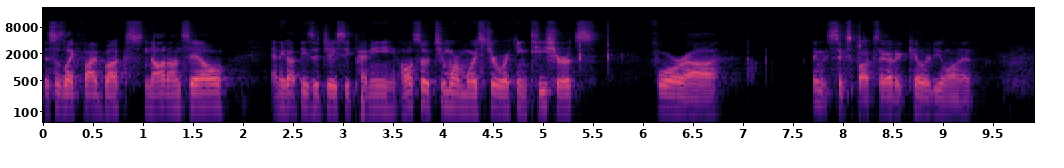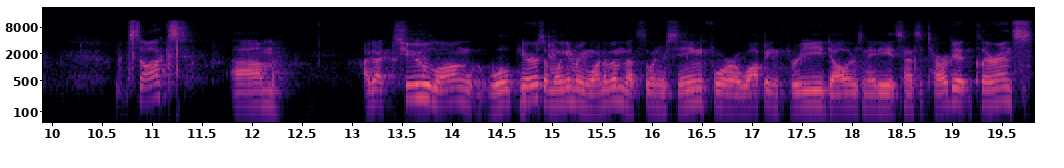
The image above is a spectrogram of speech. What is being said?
This is like five bucks, not on sale. And I got these at J.C. Penney. Also, two more moisture wicking T-shirts for uh, I think it's six bucks. I got a killer deal on it. Socks. Um, I got two long wool pairs. I'm only gonna bring one of them. That's the one you're seeing for a whopping three dollars and eighty-eight cents at Target clearance.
